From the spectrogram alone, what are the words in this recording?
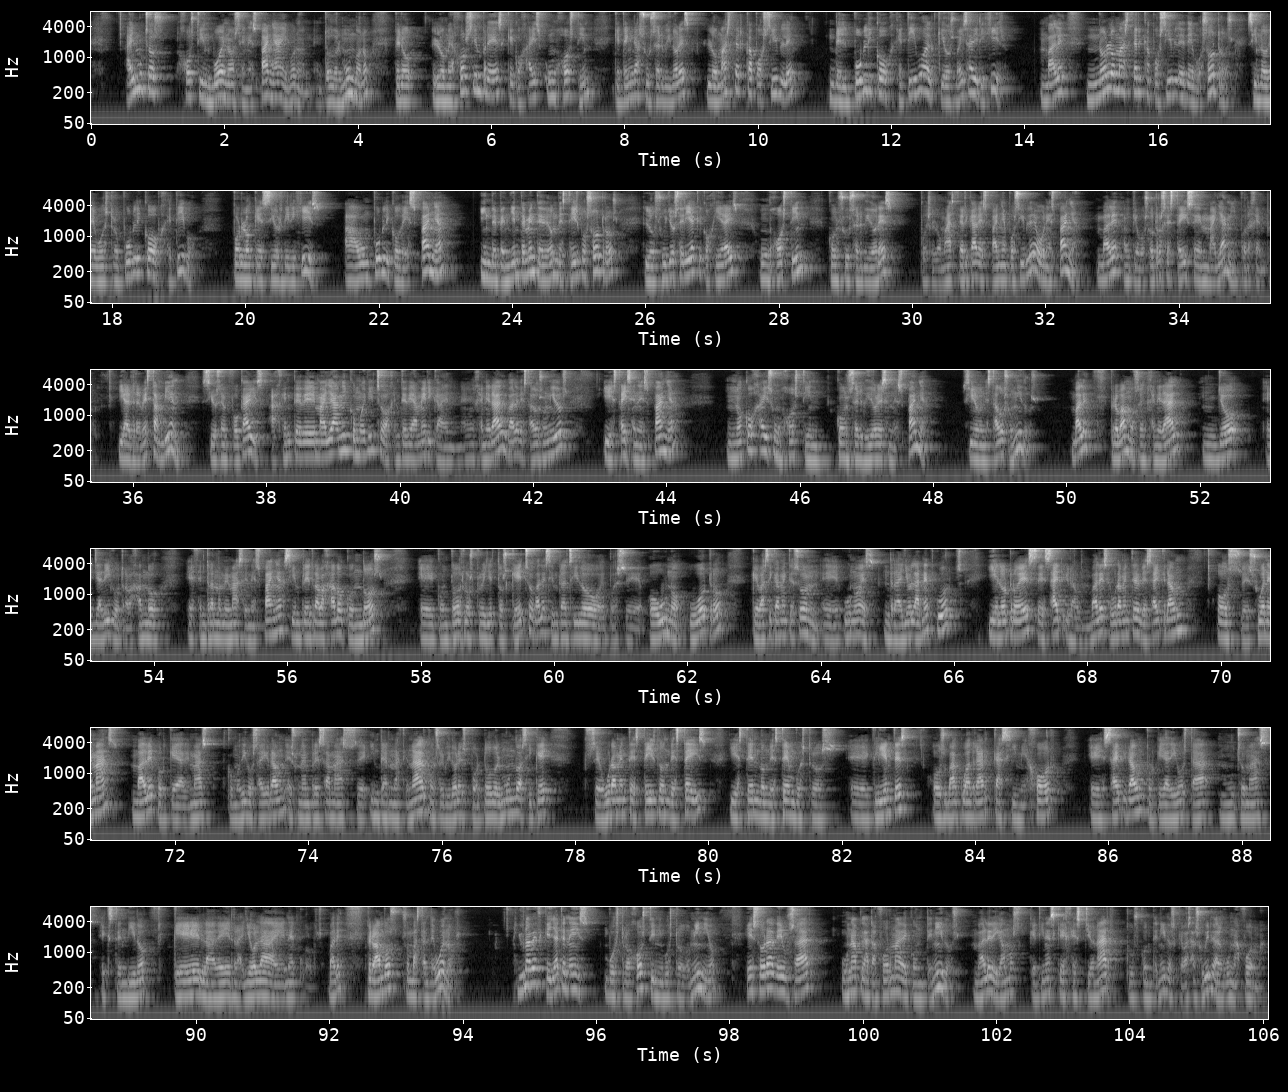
Hay muchos hosting buenos en España y bueno, en, todo el mundo, ¿no? Pero lo mejor siempre es que cojáis un hosting que tenga sus servidores lo más cerca posible del público objetivo al que os vais a dirigir, ¿vale? No lo más cerca posible de vosotros, sino de vuestro público objetivo. Por lo que si os dirigís a un público de España, independientemente de dónde estéis vosotros, lo suyo sería que cogierais un hosting con sus servidores pues lo más cerca de España posible o en España, ¿vale? Aunque vosotros estéis en Miami, por ejemplo. Y al revés también, si os enfocáis a gente de Miami, como he dicho, a gente de América en, en general, ¿vale? De Estados Unidos, y estáis en España, no cojáis un hosting con servidores en España, sino en Estados Unidos, ¿vale? Pero vamos, en general, yo, eh, ya digo, trabajando, eh, centrándome más en España, siempre he trabajado con dos, eh, con todos los proyectos que he hecho, ¿vale? Siempre han sido, pues, o uno u otro, que básicamente son, uno es Rayola Networks y el otro es SiteGround, ¿vale? Seguramente el de SiteGround os suene más, ¿vale? Porque además como digo, SiteGround es una empresa más eh, internacional, con servidores por todo el mundo, así que seguramente estéis donde estéis y estén donde estén vuestros eh, clientes, os va a cuadrar casi mejor eh, SiteGround porque ya digo, está mucho más extendido que la de Rayola Networks, ¿vale? Pero ambos son bastante buenos. Y una vez que ya tenéis vuestro hosting y vuestro dominio, es hora de usar una plataforma de contenidos, ¿vale? Digamos que tienes que gestionar tus contenidos que vas a subir de alguna forma,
